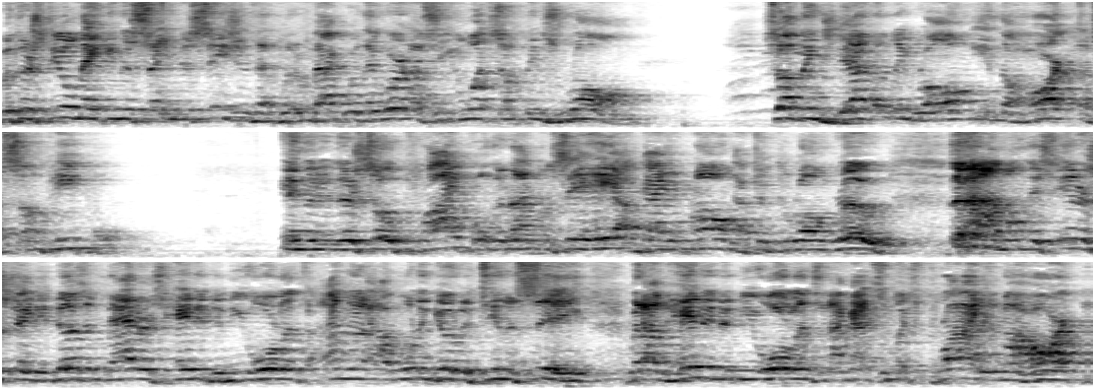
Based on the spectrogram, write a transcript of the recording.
But they're still making the same decisions that put them back where they were. And I see, you know what? Something's wrong. Something's definitely wrong in the heart of some people. And they're, they're so prideful, they're not going to say, hey, I've got it wrong. I took the wrong road. I'm on this interstate. It doesn't matter. It's headed to New Orleans. I'm gonna, I want to go to Tennessee, but I'm headed to New Orleans, and I got so much pride in my heart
